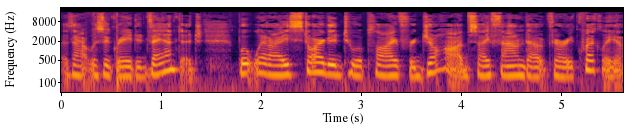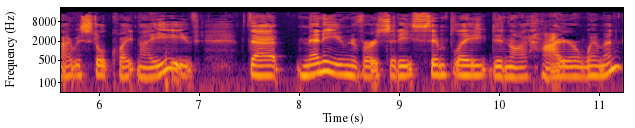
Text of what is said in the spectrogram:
That was a great advantage. But when I started to apply for jobs, I found out very quickly, and I was still quite naive, that many universities simply did not hire women.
